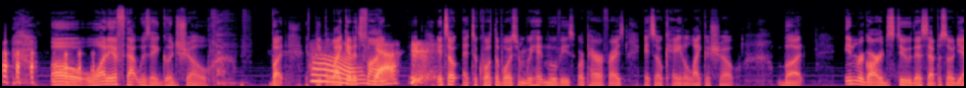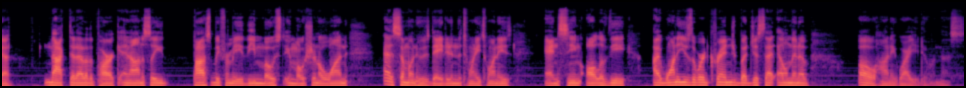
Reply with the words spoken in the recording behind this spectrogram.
oh, what if that was a good show? But if people like it, it's Oh, fine. yeah. It's o- to quote the boys from We Hate Movies or paraphrase, it's okay to like a show. But in regards to this episode, yeah, knocked it out of the park, and honestly, possibly for me, the most emotional one, as someone who's dated in the 2020s and seeing all of the, I want to use the word cringe, but just that element of, oh, honey, why are you doing this?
